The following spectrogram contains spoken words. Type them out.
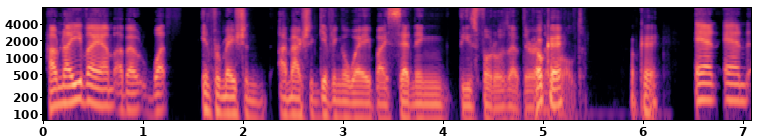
How naive I am about what information I'm actually giving away by sending these photos out there in Okay. the world. Okay. And and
